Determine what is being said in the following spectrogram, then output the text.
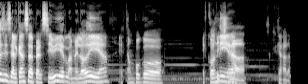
Sé si se alcanza a percibir la melodía, está un poco escondida. Pixelada. Claro.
